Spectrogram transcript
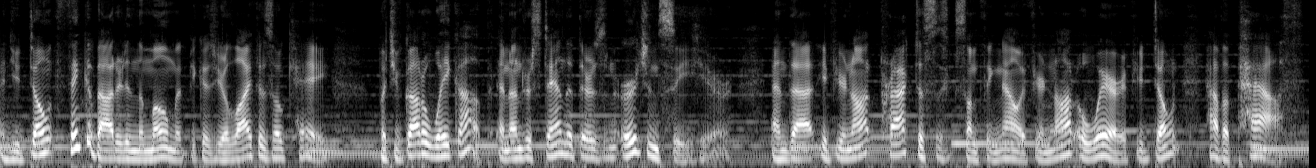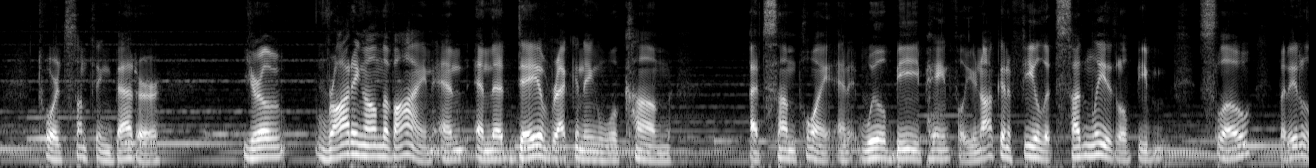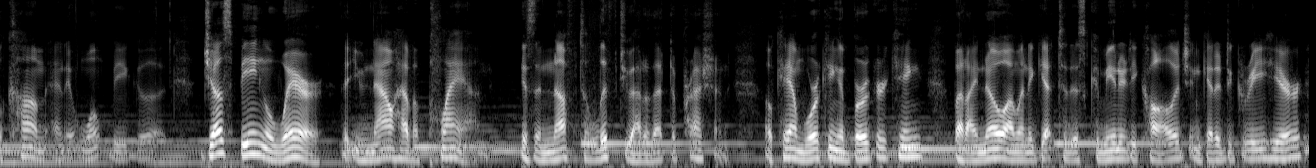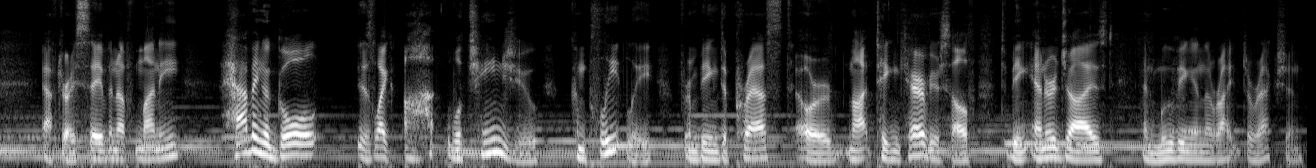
And you don't think about it in the moment because your life is okay. But you've got to wake up and understand that there's an urgency here. And that if you're not practicing something now, if you're not aware, if you don't have a path towards something better, you're rotting on the vine. And, and that day of reckoning will come at some point and it will be painful. You're not going to feel it suddenly, it'll be slow, but it'll come and it won't be good. Just being aware that you now have a plan is enough to lift you out of that depression. Okay, I'm working at Burger King, but I know I'm to get to this community college and get a degree here after I save enough money. Having a goal is like, uh, will change you completely from being depressed or not taking care of yourself to being energized and moving in the right direction.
